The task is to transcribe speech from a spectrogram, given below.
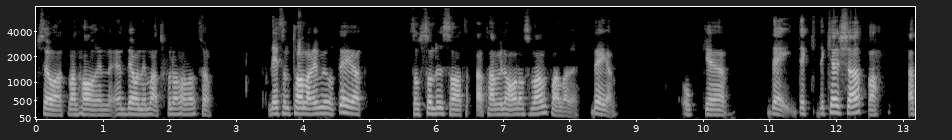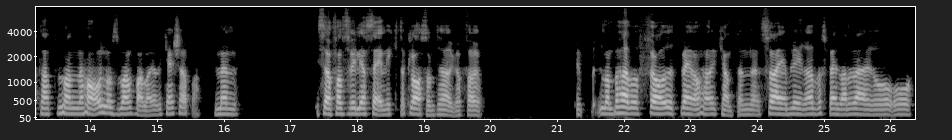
så att man har en, en dålig match på någon annan så. Det som talar emot det är ju att, som, som du sa, att, att han vill ha honom som anfallare. Det är han. Och eh, det, det, det kan jag köpa. Att, att man har honom som anfallare, det kan jag köpa. Men i så fall så vill jag se Viktor Claesson till höger för man behöver få ut mer av högerkanten. Sverige blir överspelade där och, och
